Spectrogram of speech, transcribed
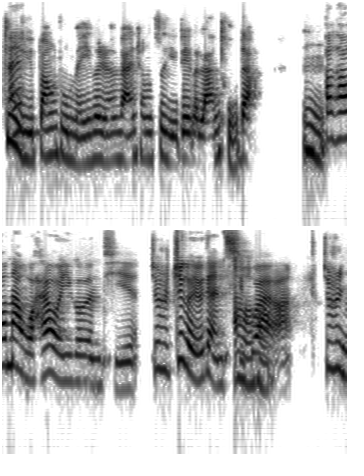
助于帮助每一个人完成自己这个蓝图的。嗯，涛涛，那我还有一个问题，就是这个有点奇怪啊，就是你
